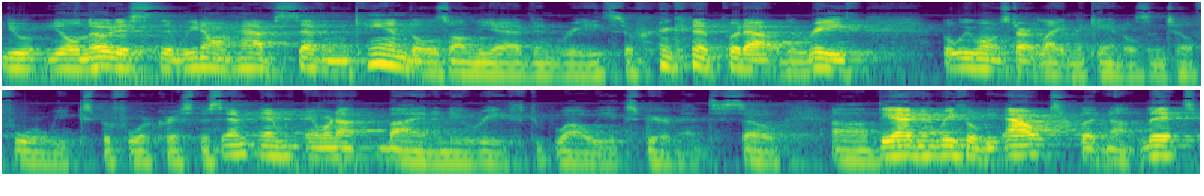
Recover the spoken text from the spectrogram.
you, will notice that we don't have seven candles on the Advent wreath, so we're going to put out the wreath but we won't start lighting the candles until four weeks before Christmas. And, and, and we're not buying a new wreath while we experiment. So uh, the Advent wreath will be out, but not lit.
